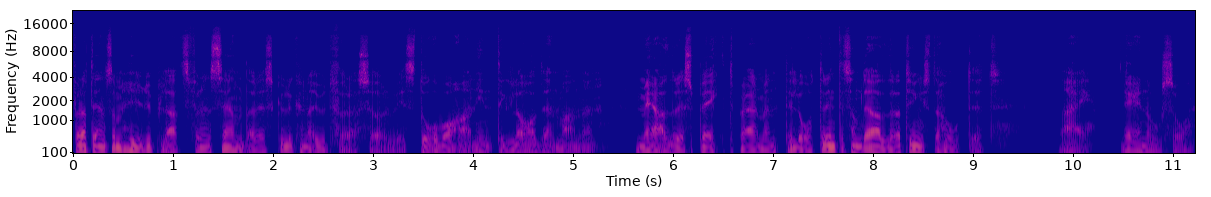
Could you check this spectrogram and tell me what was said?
för att den som hyrde plats för en sändare skulle kunna utföra service. Då var han inte glad, den mannen. Med all respekt, Per, men det låter inte som det allra tyngsta hotet. Nej, det är nog så.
